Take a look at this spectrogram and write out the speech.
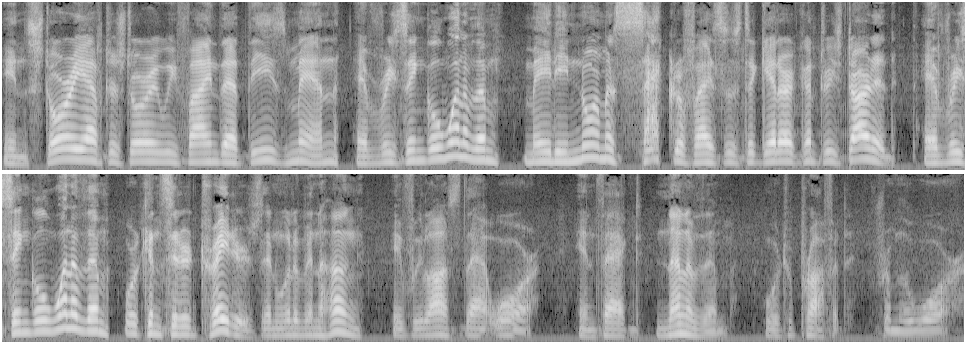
in story after story, we find that these men, every single one of them, made enormous sacrifices to get our country started. Every single one of them were considered traitors and would have been hung if we lost that war. In fact, none of them were to profit from the war.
